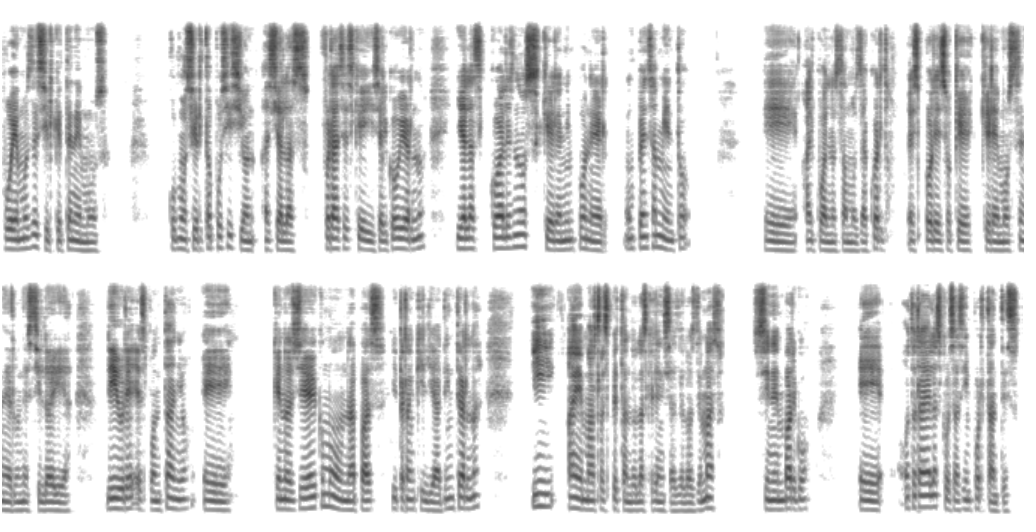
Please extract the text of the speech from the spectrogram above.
podemos decir que tenemos como cierta oposición hacia las frases que dice el gobierno y a las cuales nos quieren imponer un pensamiento eh, al cual no estamos de acuerdo. Es por eso que queremos tener un estilo de vida libre, espontáneo, eh, que nos lleve como una paz y tranquilidad interna y además respetando las creencias de los demás. Sin embargo, eh, otra de las cosas importantes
